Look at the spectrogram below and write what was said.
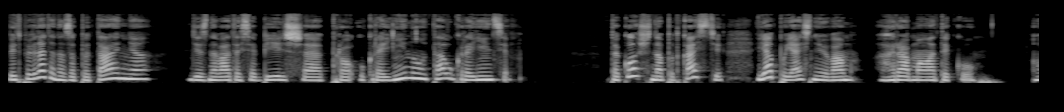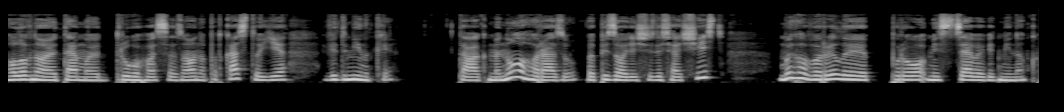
відповідати на запитання, дізнаватися більше про Україну та українців. Також на подкасті я пояснюю вам граматику. Головною темою другого сезону подкасту є відмінки. Так, минулого разу в епізоді 66 ми говорили про місцевий відмінок,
